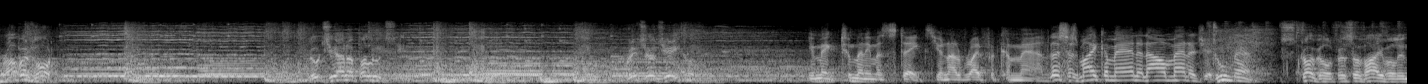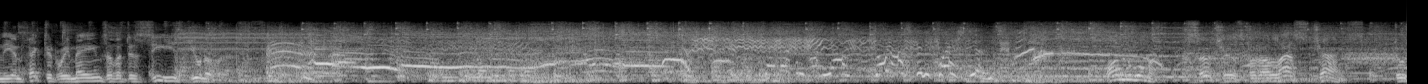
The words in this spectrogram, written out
Robert Horton. Luciana Paluzzi. Richard Jaeckel. You make too many mistakes. You're not right for command. This is my command, and I'll manage it. Two men struggle for survival in the infected remains of a diseased universe. Don't ask any questions. One woman searches for a last chance to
